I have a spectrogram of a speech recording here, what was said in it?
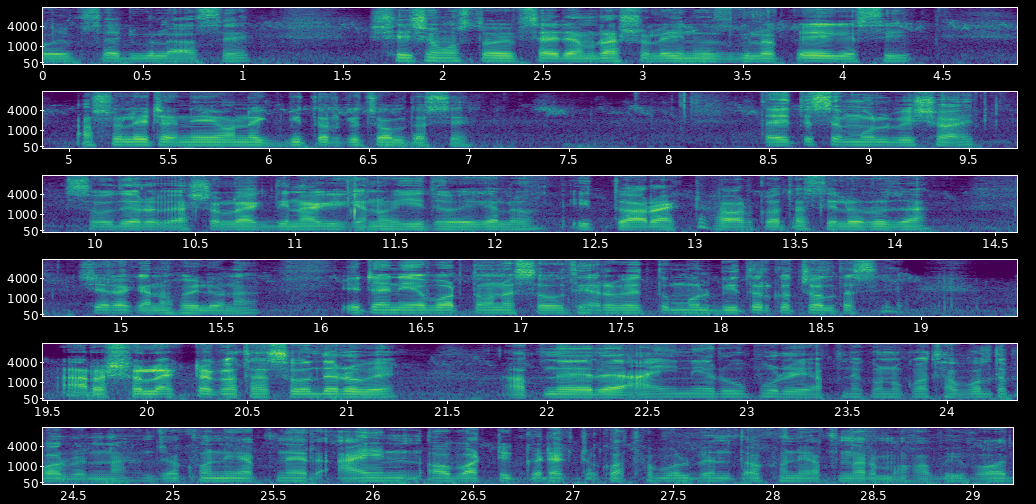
ওয়েবসাইটগুলো আছে। সেই সমস্ত ওয়েবসাইটে আমরা আসলে এই নিউজগুলো পেয়ে গেছি। আসলে এটা নিয়ে অনেক বিতর্কে চলতেছে। তাই হচ্ছে মূল বিষয়, সৌদি আরবে আসলে একদিন আগে কেন ঈদ হয়ে গেল? ঈদ তো আরও একটা হওয়ার কথা ছিল রোজা, সেটা কেন হইল না? এটা নিয়ে বর্তমানে সৌদি আরবে তুমুল বিতর্ক চলতেছে। আর আসলে একটা কথা, সৌদি আরবে আপনার আইনের উপরে আপনি কোনো কথা বলতে পারবেন না। যখনই আপনার আইন ওভারটেক একটা কথা বলবেন, তখনই আপনার মহাবিপদ।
